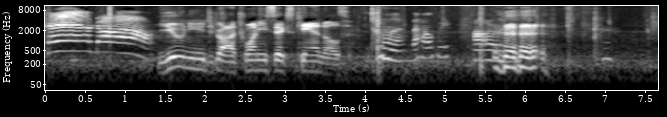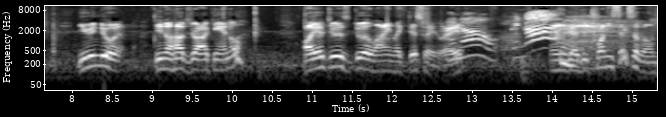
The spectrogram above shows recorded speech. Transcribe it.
Candle. You need to draw 26 candles. Be hard. you can do it. Do you know how to draw a candle? All you have to do is do a line like this way, right? I know. I know. And you gotta do 26 of them.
